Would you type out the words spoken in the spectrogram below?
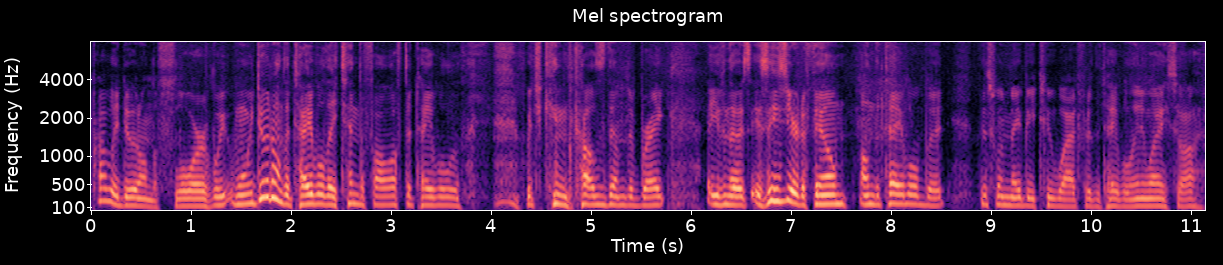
probably do it on the floor. We, when we do it on the table, they tend to fall off the table, which can cause them to break. Even though it's, it's easier to film on the table, but this one may be too wide for the table anyway, so I'll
